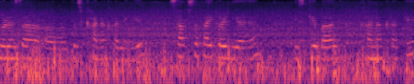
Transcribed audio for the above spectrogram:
थोड़ा सा आ, कुछ खाना खा लेंगे। साफ़ सफ़ाई कर लिया है। इसके बाद खाना खा के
